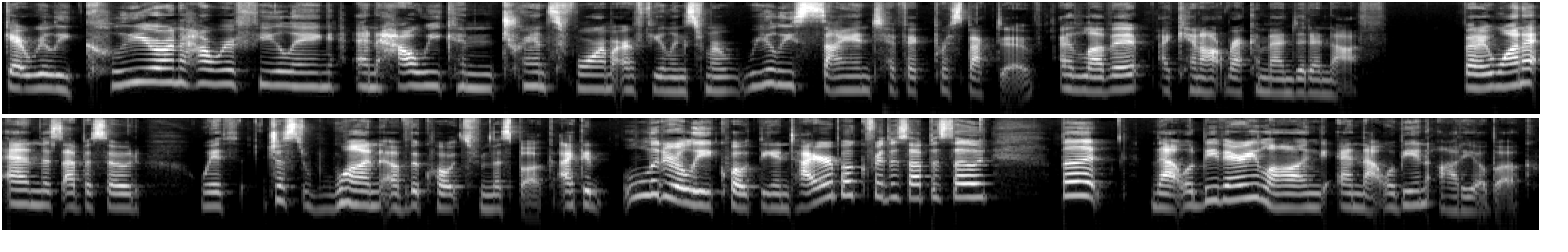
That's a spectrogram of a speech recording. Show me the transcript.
get really clear on how we're feeling, and how we can transform our feelings from a really scientific perspective. I love it. I cannot recommend it enough. But I want to end this episode with just one of the quotes from this book. I could literally quote the entire book for this episode, but that would be very long and that would be an audiobook.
